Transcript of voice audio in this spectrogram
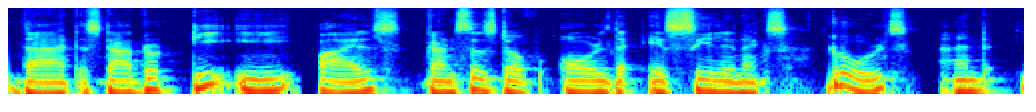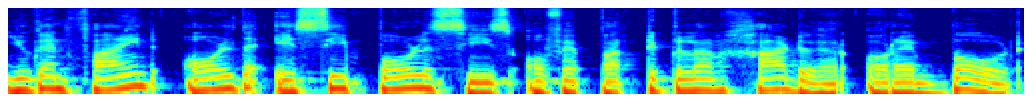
that star.te files consist of all the SE Linux rules and you can find all the SE policies of a particular hardware or a board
